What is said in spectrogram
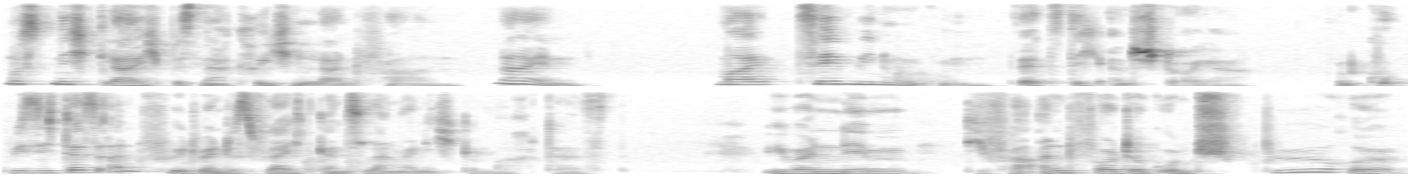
Musst nicht gleich bis nach Griechenland fahren. Nein, mal zehn Minuten setz dich an Steuer und guck, wie sich das anfühlt, wenn du es vielleicht ganz lange nicht gemacht hast. Übernimm die Verantwortung und spüre,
